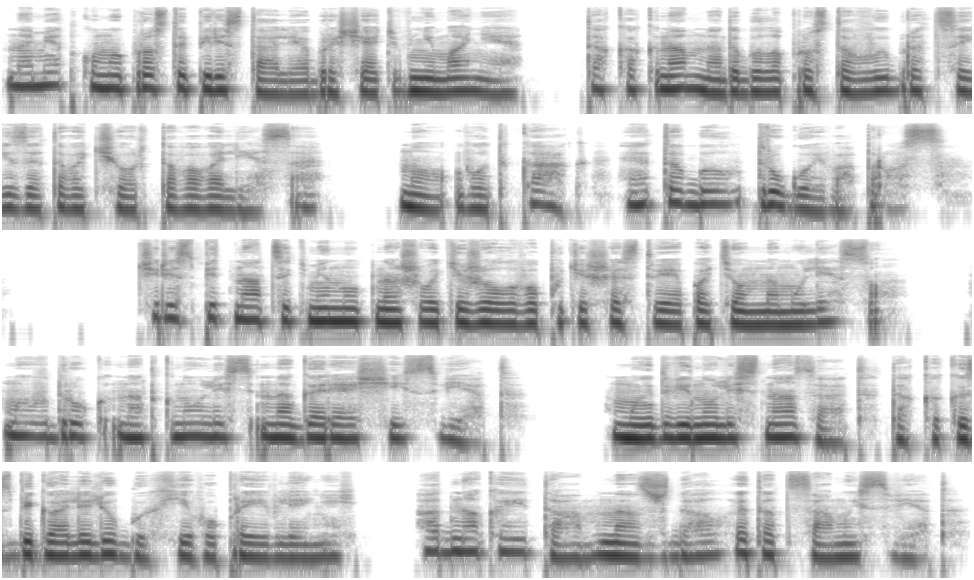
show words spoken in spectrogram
На метку мы просто перестали обращать внимание, так как нам надо было просто выбраться из этого чёртового леса. Но вот как — это был другой вопрос. Через 15 минут нашего тяжелого путешествия по темному лесу мы вдруг наткнулись на горящий свет. Мы двинулись назад, так как избегали любых его проявлений, Однако и там нас ждал этот самый свет.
